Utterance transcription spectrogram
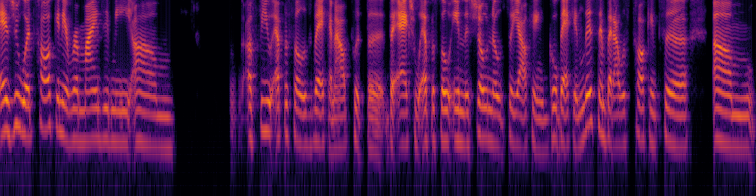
as you were talking, it reminded me um a few episodes back and I'll put the the actual episode in the show notes so y'all can go back and listen but I was talking to um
